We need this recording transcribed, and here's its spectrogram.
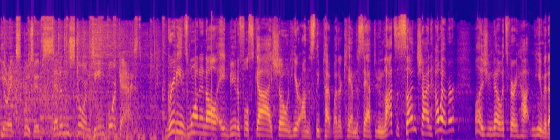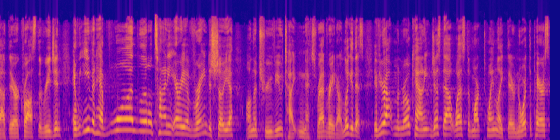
your exclusive 7 Storm Team forecast. Greetings, one and all. A beautiful sky shown here on the Sleep Tight Weather Cam this afternoon. Lots of sunshine. However, well, as you know, it's very hot and humid out there across the region. And we even have one little tiny area of rain to show you on the TrueView Titan NexRad radar. Look at this. If you're out in Monroe County, just out west of Mark Twain Lake there, north of Paris,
